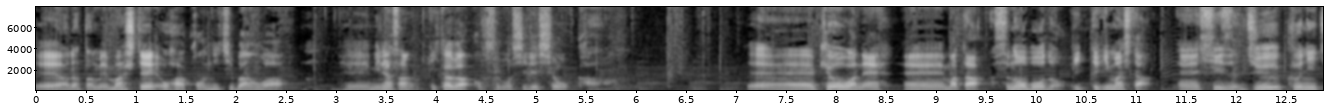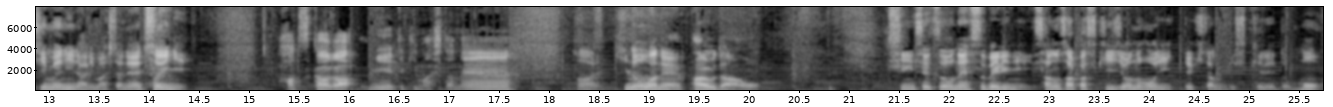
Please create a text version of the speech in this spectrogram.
えー改めまして、おはこんにちばんは。えー皆さん、いかがお過ごしでしょうか？えー今日はね、えーまた、スノーボード行ってきました。えーシーズン19日目になりましたね。ついに、20日が見えてきましたね。はい。昨日はね、パウダーを、新設をね、滑りに、佐野坂スキー場の方に行ってきたんですけれども、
